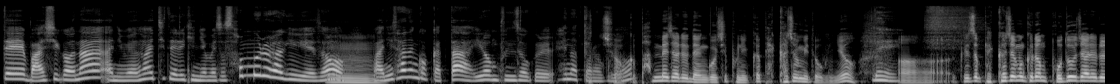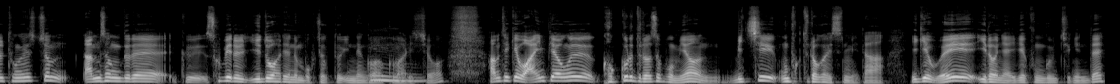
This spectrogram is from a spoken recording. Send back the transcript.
때 마시거나 아니면 화이트데이를 기념해서 선물을 하기 위해서 음. 많이 사는 것 같다 이런 분석을 해놨더라고요. 그렇죠. 그 판매 자료 낸 곳이 보니까 백화점이더군요. 네. 어, 그래서 백화점은 그런 보도 자료를 통해서 좀 남성들의 그 소비 를 유도하려는 목적도 있는 것 같고 음. 말이죠. 아무튼 이렇게 와인병을 거꾸로 들어서 보면 밑이 움푹 들어가 있습니다. 이게 왜 이러냐 이게 궁금증인데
